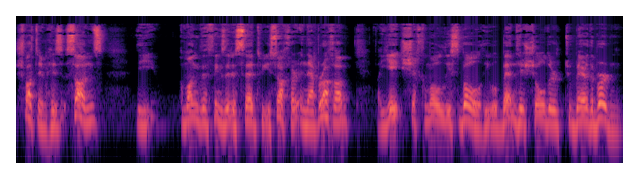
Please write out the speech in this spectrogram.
Shvatim, his sons, the among the things that is said to Yisachar in that bracha, he will bend his shoulder to bear the burden.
